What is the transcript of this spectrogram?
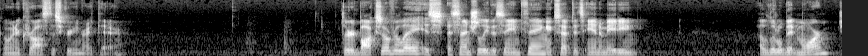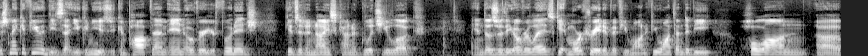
going across the screen right there. Third box overlay is essentially the same thing, except it's animating a little bit more. Just make a few of these that you can use. You can pop them in over your footage, gives it a nice kind of glitchy look. And those are the overlays. Get more creative if you want. If you want them to be whole on uh,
